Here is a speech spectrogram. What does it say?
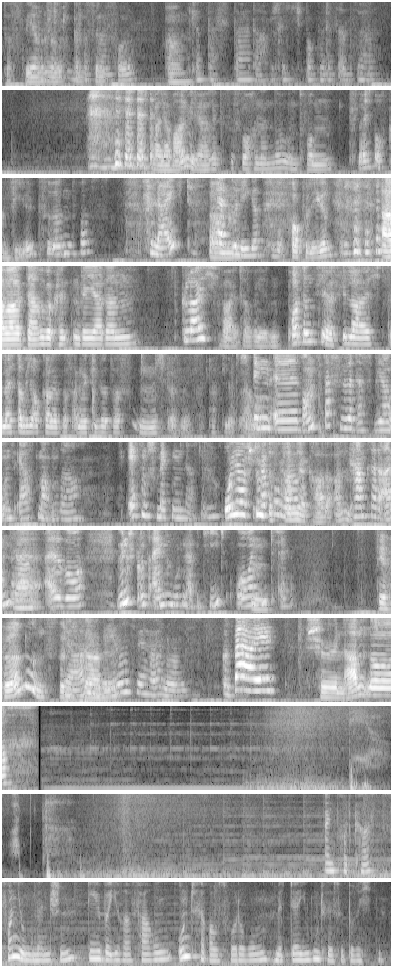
Das wäre, Das glaube ich, ganz sinnvoll. Ähm, Ich glaube, das da, da habe ich richtig Bock, mir das anzuhören. weil da waren wir ja letztes Wochenende und wurden vielleicht auch gewählt zu irgendwas. Vielleicht, Herr Ähm, Kollege. Frau Kollegin. Aber darüber könnten wir ja dann gleich weiterreden. Potenziell, vielleicht. Vielleicht habe ich auch gerade etwas angeteasert, was nicht als nächstes passiert. Ich bin äh, sonst dafür, dass wir uns erstmal unser Essen schmecken lassen. Oh ja, stimmt, das Hunger. kam ja gerade an. Das kam gerade an. Ja. Äh, also wünscht uns einen guten Appetit und, Und äh, Wir hören uns, würde Ja, ich Wir sagen. sehen uns, wir hören uns. Goodbye! Schönen Abend noch. Ein Podcast von jungen Menschen, die über ihre Erfahrungen und Herausforderungen mit der Jugendhilfe berichten.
